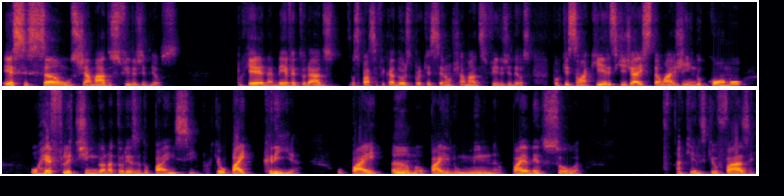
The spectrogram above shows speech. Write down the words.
Esses são os chamados filhos de Deus. Porque, né, bem-aventurados os pacificadores, porque serão chamados filhos de Deus. Porque são aqueles que já estão agindo como ou refletindo a natureza do Pai em si. Porque o Pai cria, o Pai ama, o Pai ilumina, o Pai abençoa. Aqueles que o fazem,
